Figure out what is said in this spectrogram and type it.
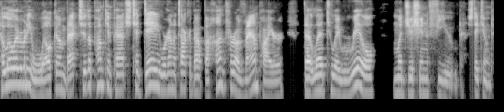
Hello, everybody. Welcome back to the Pumpkin Patch. Today, we're going to talk about the hunt for a vampire that led to a real magician feud. Stay tuned.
